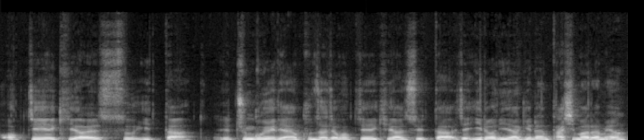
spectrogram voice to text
억제에 기여할 수 있다. 중국에 대한 군사적 억제에 기여할 수 있다. 이제 이런 이야기는 다시 말하면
